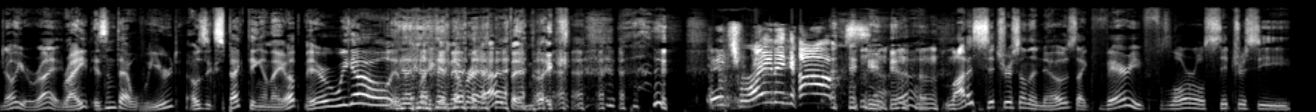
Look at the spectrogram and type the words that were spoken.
No, you're right. Right? Isn't that weird? I was expecting, I'm like, oh, here we go, and then like it never happened. Like, It's raining hops. yeah. A lot of citrus on the nose, like very floral, citrusy,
